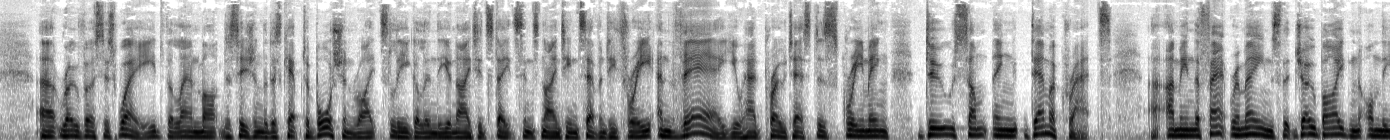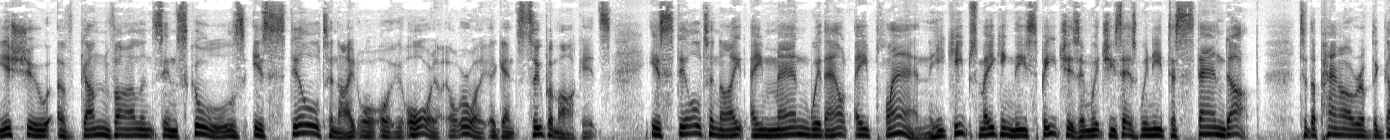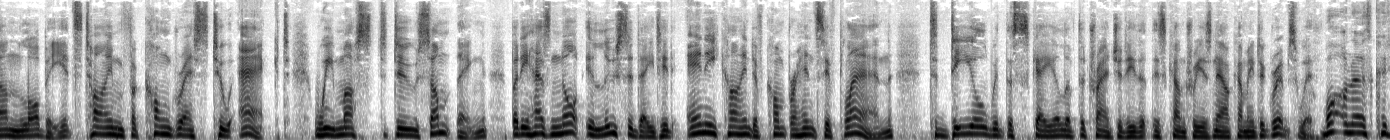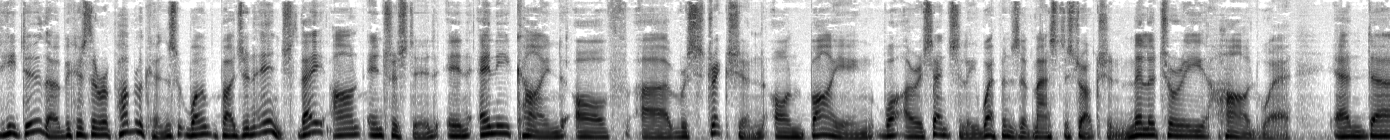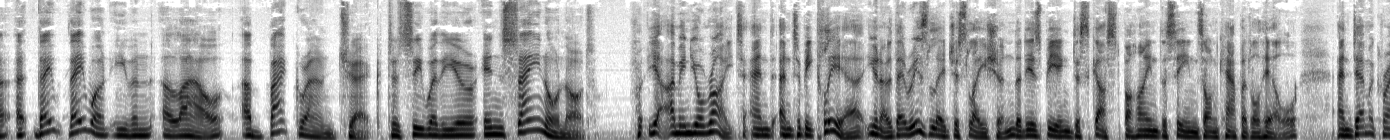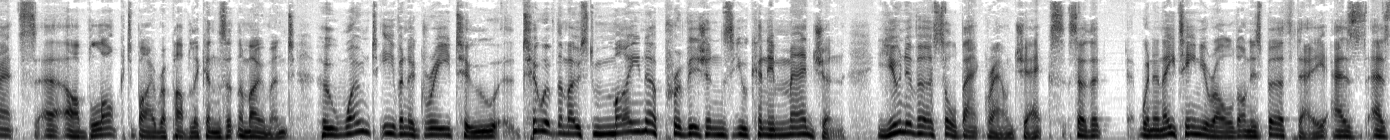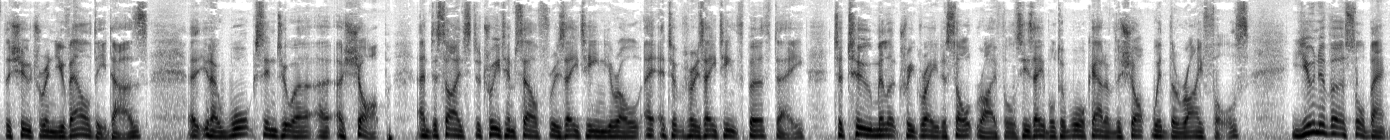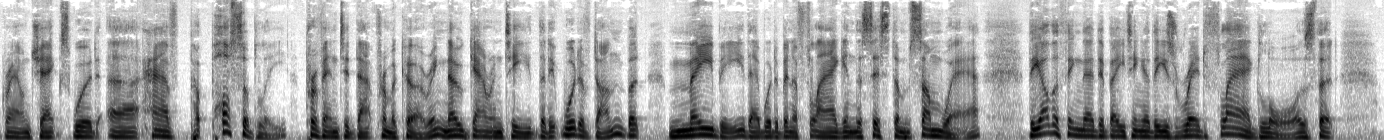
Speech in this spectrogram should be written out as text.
Roe versus Wade, the landmark decision that has kept abortion rights rights legal in the United States since 1973. And there you had protesters screaming, do something, Democrats. Uh, I mean, the fact remains that Joe Biden on the issue of gun violence in schools is still tonight, or, or, or, or against supermarkets, is still tonight a man without a plan. He keeps making these speeches in which he says we need to stand up to the power of the gun lobby. It's time for Congress to act. We must do something. But he has not elucidated any kind of comprehensive plan to deal with the scale of the tragedy that this country is now coming to grips with. What on earth could he do, though? Because the Republicans won't budge an inch. They aren't interested in any kind of uh, restriction on buying what are essentially weapons of mass destruction, military hardware and uh, they they won't even allow a background check to see whether you're insane or not. Yeah, I mean you're right, and and to be clear, you know there is legislation that is being discussed behind the scenes on Capitol Hill, and Democrats uh, are blocked by Republicans at the moment, who won't even agree to two of the most minor provisions you can imagine: universal background checks, so that when an 18 year old on his birthday, as as the shooter in Uvalde does, uh, you know, walks into a, a, a, shop and decides to treat himself for his 18 year old uh, to, for his 18th birthday to two military grade assault rifles, he's able to walk out of the shop with the rifles. Universal background checks would uh, have p- possibly prevented that from occurring. No guarantee that it would have done, but maybe there would have been a flag in the system somewhere. The other thing they're debating are these red flag laws that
